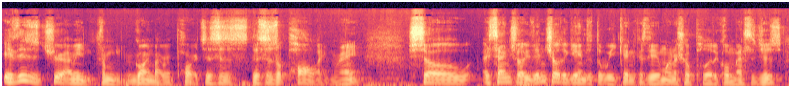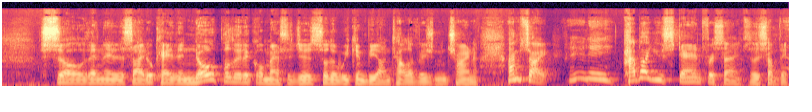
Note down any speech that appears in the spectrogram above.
if this is true, I mean, from going by reports, this is this is appalling, right? So essentially, they didn't show the games at the weekend because they didn't want to show political messages. So then they decide, okay, then no political messages, so that we can be on television in China. I'm sorry, Really? How about you stand for sanctions or something?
